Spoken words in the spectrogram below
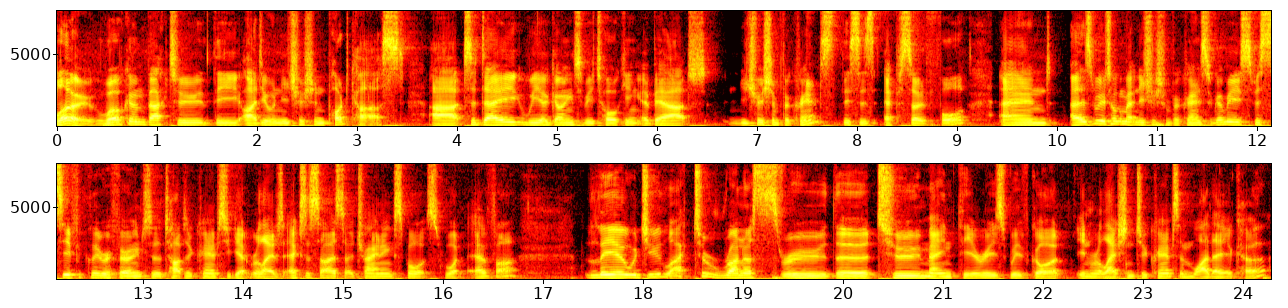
Hello, welcome back to the Ideal Nutrition Podcast. Uh, today we are going to be talking about nutrition for cramps. This is episode four. And as we were talking about nutrition for cramps, we're going to be specifically referring to the types of cramps you get related to exercise, so training, sports, whatever. Leah, would you like to run us through the two main theories we've got in relation to cramps and why they occur?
